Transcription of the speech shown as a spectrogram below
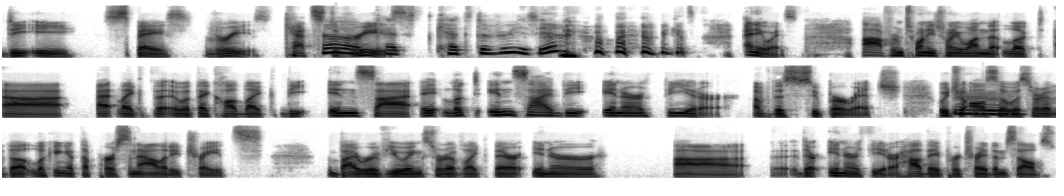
D E space Vries. De Oh, Vries. Kets, Kets de Vries, yeah. Because- anyways, uh, from 2021 that looked uh, at like the what they called like the inside. It looked inside the inner theater of the super rich, which also Mm. was sort of the looking at the personality traits by reviewing sort of like their inner uh their inner theater how they portray themselves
